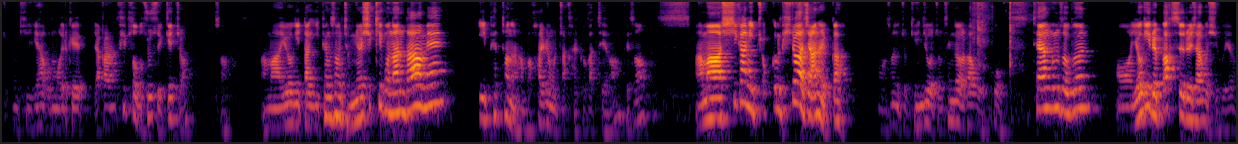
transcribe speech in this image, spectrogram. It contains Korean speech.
조금 길게 하고 뭐 이렇게 약간 휩소도 줄 수 있겠죠. 그래서 아마 여기 딱 이평선 정렬시키고 난 다음에 이 패턴을 한번 활용을 쫙 할 것 같아요. 그래서 아마 시간이 조금 필요하지 않을까. 어, 저는 좀 개인적으로 좀 생각을 하고 있고 태양금속은 어, 여기를 박스를 잡으시고요.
